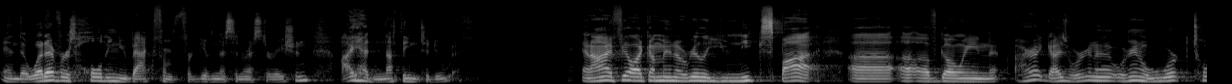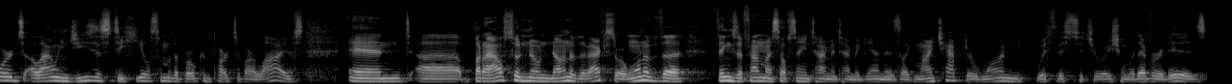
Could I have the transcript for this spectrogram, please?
and the whatever is holding you back from forgiveness and restoration, I had nothing to do with. And I feel like I'm in a really unique spot uh, of going, all right, guys, we're gonna we're gonna work towards allowing Jesus to heal some of the broken parts of our lives and uh, but I also know none of the backstory. One of the things I found myself saying time and time again is like my chapter one with this situation, whatever it is,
